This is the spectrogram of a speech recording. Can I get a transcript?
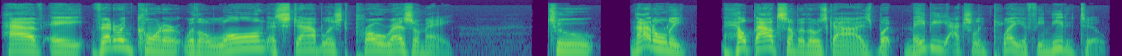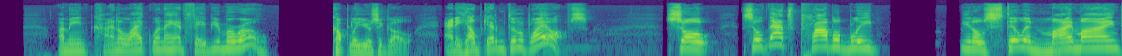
have a veteran corner with a long established pro resume to not only help out some of those guys, but maybe actually play if he needed to. I mean, kind of like when they had Fabian Moreau a couple of years ago, and he helped get them to the playoffs. So, so that's probably you know, still in my mind,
